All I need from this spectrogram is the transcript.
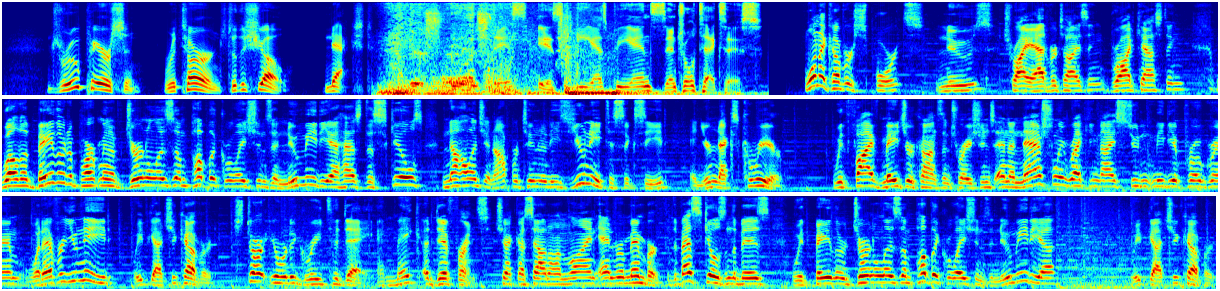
Drew Pearson. Returns to the show next. This is ESPN Central Texas. Want to cover sports, news, try advertising, broadcasting? Well, the Baylor Department of Journalism, Public Relations, and New Media has the skills, knowledge, and opportunities you need to succeed in your next career. With five major concentrations and a nationally recognized student media program, whatever you need, we've got you covered. Start your degree today and make a difference. Check us out online and remember, for the best skills in the biz with Baylor Journalism, Public Relations, and New Media, we've got you covered.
